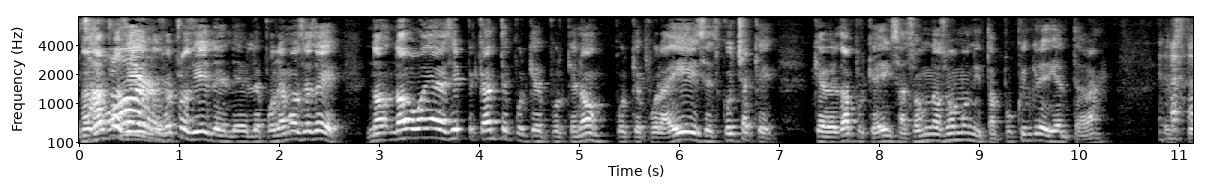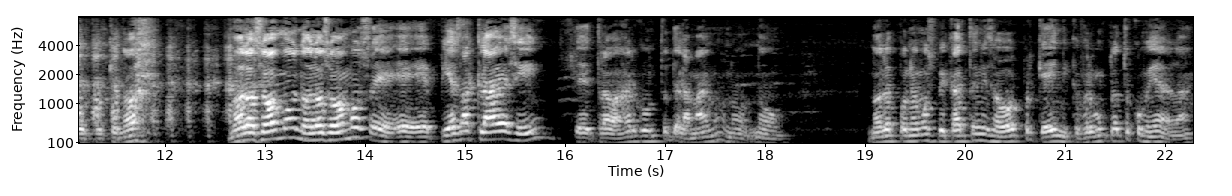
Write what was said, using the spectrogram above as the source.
nosotros sí, nosotros sí, le, le, le ponemos ese... No, no voy a decir picante porque, porque no, porque por ahí se escucha que, que verdad, porque ahí sazón no somos ni tampoco ingrediente, ¿verdad? Este, porque no, no lo somos, no lo somos, eh, eh, eh, pieza clave, sí, de trabajar juntos de la mano, no, no, no le ponemos picante ni sabor porque eh, ni que fuera un plato de comida, ¿verdad?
